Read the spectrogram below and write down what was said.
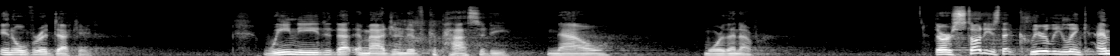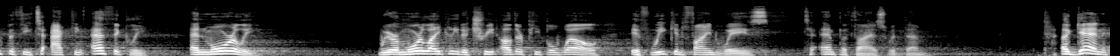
in over a decade. We need that imaginative capacity now more than ever. There are studies that clearly link empathy to acting ethically and morally. We are more likely to treat other people well if we can find ways to empathize with them. Again,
